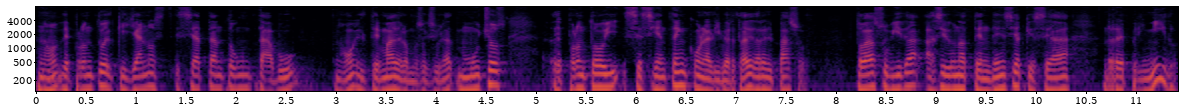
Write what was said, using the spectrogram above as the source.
¿no? De pronto el que ya no sea tanto un tabú, ¿no? El tema de la homosexualidad, muchos de pronto hoy se sienten con la libertad de dar el paso. Toda su vida ha sido una tendencia que se ha reprimido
